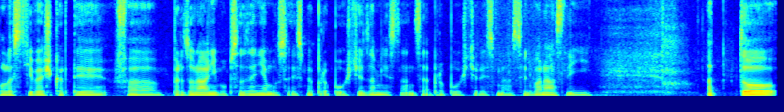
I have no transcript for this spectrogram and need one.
bolestivé škrty v personálním obsazení a museli jsme propouštět zaměstnance a propouštěli jsme asi 12 lidí. A to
